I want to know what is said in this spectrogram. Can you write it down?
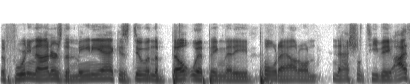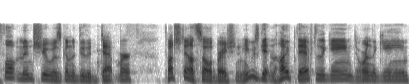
the 49ers. The maniac is doing the belt whipping that he pulled out on national TV. I thought Minshew was going to do the Detmer touchdown celebration. He was getting hyped after the game, during the game.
